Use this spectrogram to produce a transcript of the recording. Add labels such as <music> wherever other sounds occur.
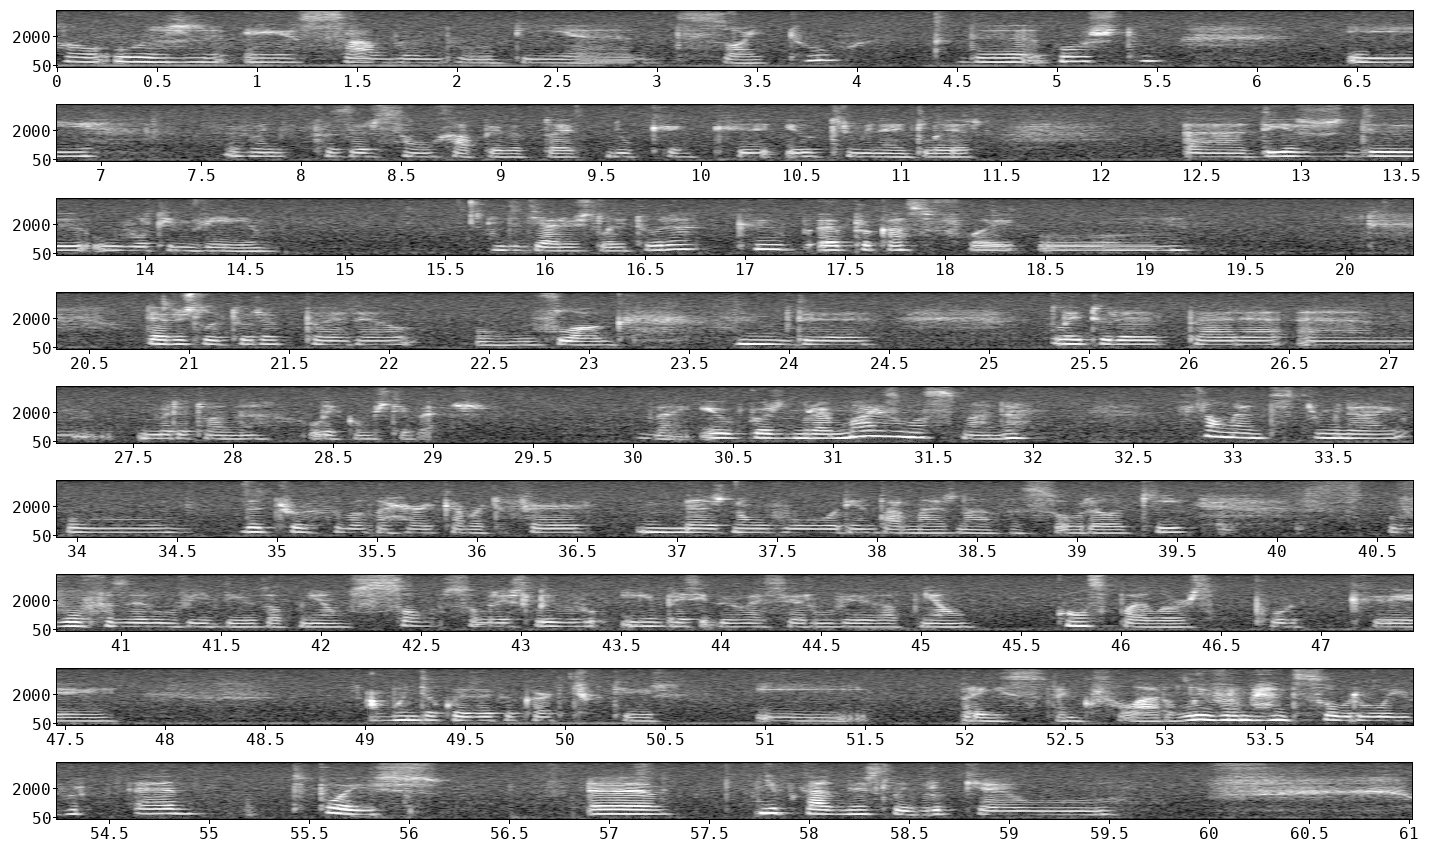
pessoal, hoje é sábado, dia 18 de agosto e eu venho fazer só um rápido update do que é que eu terminei de ler uh, desde o último vídeo de diários de leitura, que uh, por acaso foi o diários de leitura para o vlog de leitura para a maratona Lê Como Estiveres. Bem, eu depois demorei mais uma semana, finalmente terminei o The Truth About the Harry Cabot Affair, mas não vou adiantar mais nada sobre ele aqui. Vou fazer um vídeo de opinião só sobre este livro e em princípio vai ser um vídeo de opinião com spoilers, porque há muita coisa que eu quero discutir e para isso tenho que falar <laughs> livremente sobre o livro. Uh, depois, uh, tinha pegado neste livro que é o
